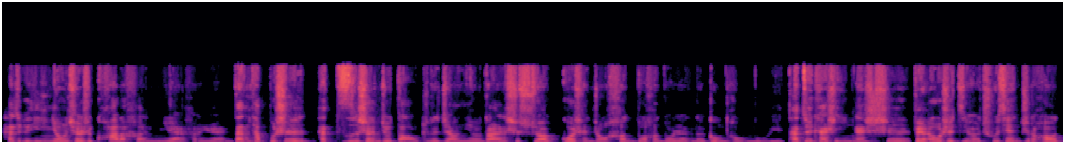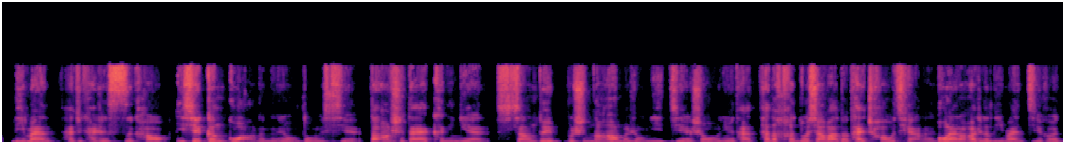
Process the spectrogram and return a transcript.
它这个应用确实跨了很远很远，但它不是它自身就导致了这样应用，当然是需要过程中很多很多人的共同努力。它最开始应该是非欧式几何出现之后，黎曼他就开始思考一些更广的那种东西。当时大家肯定也相对不是那么容易接受，因为他他的很多想法都太超前了。后来的话，这个黎曼几何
